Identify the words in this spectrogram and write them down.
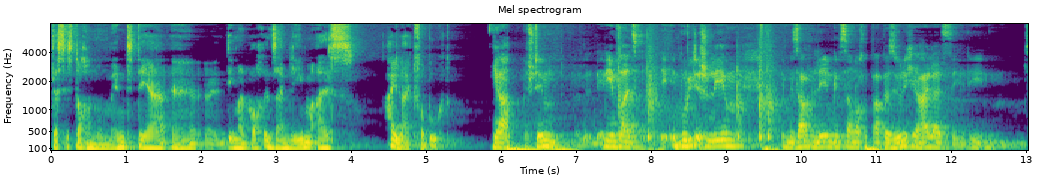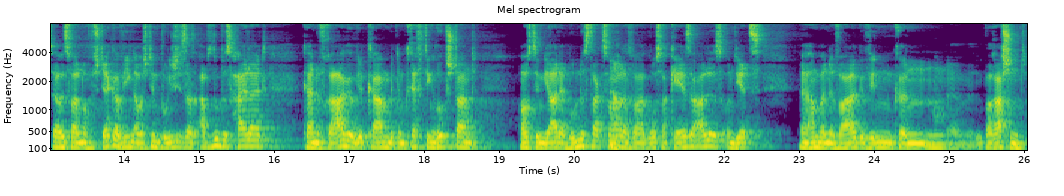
das ist doch ein Moment, der, äh, den man auch in seinem Leben als Highlight verbucht. Ja, bestimmt. Jedenfalls im politischen Leben, im gesamten Leben gibt es dann noch ein paar persönliche Highlights, die, die im Servicefall noch stärker wiegen, aber stimmt, politisch ist das absolutes Highlight, keine Frage. Wir kamen mit einem kräftigen Rückstand aus dem Jahr der Bundestagswahl, ja. das war großer Käse alles und jetzt äh, haben wir eine Wahl gewinnen können, äh, überraschend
